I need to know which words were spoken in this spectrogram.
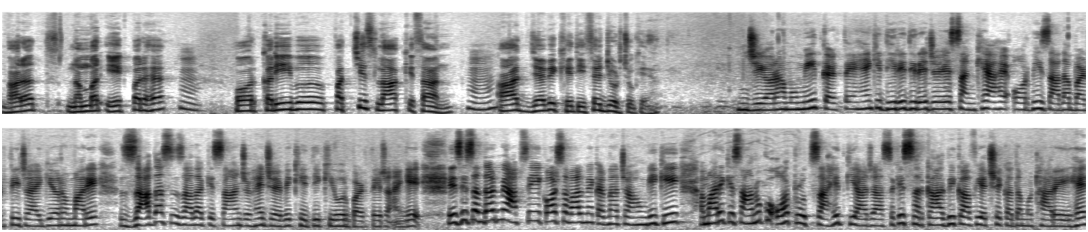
भारत नंबर एक पर है। और करीब 25 लाख किसान आज जैविक खेती से जुड़ चुके हैं। जी, और हम उम्मीद करते हैं कि धीरे धीरे जो ये संख्या है और भी ज़्यादा बढ़ती जाएगी और हमारे ज़्यादा से ज़्यादा किसान जो हैं जैविक खेती की ओर बढ़ते जाएँगे। इसी संदर्भ में आपसे एक और सवाल मैं करना चाहूँगी कि हमारे किसानों को और प्रोत्साहित किया जा सके। सरकार भी काफ़ी अच्छे कदम उठा रही है।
